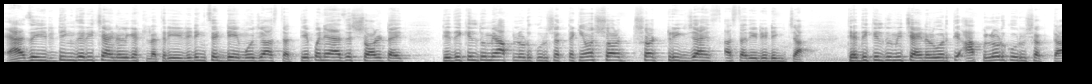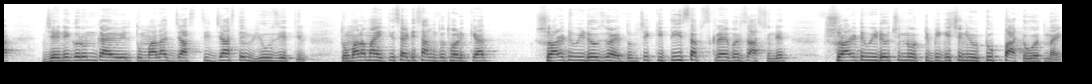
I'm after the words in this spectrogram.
ॲज अ एडिटिंग जरी चॅनल घेतला तरी एडिटिंगचे डेमो जे असतात ते पण ॲज अ शॉर्ट आहेत. ते देखील तुम्ही अपलोड करू शकता किंवा शॉर्ट शॉर्ट ट्रिक ज्या असतात एडिटिंगच्या त्या देखील तुम्ही चॅनलवरती अपलोड करू शकता. जेणेकरून काय होईल तुम्हाला जास्तीत जास्त व्ह्यूज येतील. तुम्हाला माहितीसाठी सांगतो थोडक्यात शॉर्ट व्हिडिओ जो आहे तुमचे कितीही सबस्क्रायबर्स असून देत शॉर्ट व्हिडिओची नोटिफिकेशन यूट्यूब पाठवत नाही.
